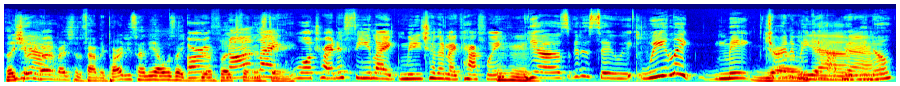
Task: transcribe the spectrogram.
like she already Yeah. got invited to the family parties, honey. I was like, Or you're if booked for not, this like day. we'll try to see like meet each other like halfway. Mm-hmm. Yeah, I was gonna say we we like make try to make Yeah. it happen. Yeah. You know.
